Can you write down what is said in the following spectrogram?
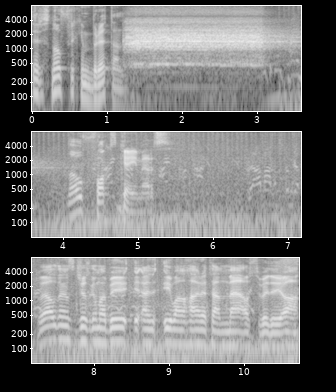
There is no freaking Britain. No Fox gamers. Well, then it's just gonna be an E100 and mouse video.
